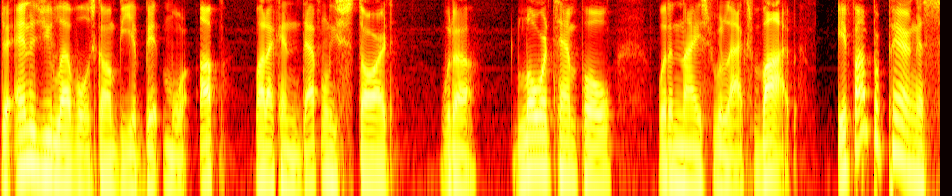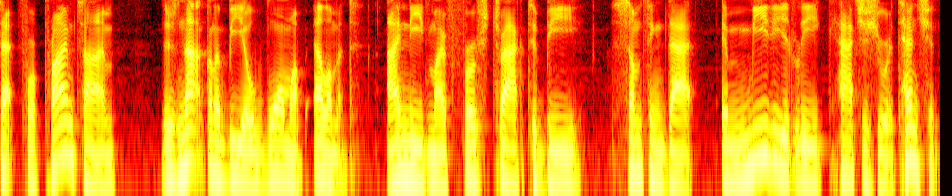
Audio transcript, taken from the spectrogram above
the energy level is going to be a bit more up, but I can definitely start with a lower tempo with a nice relaxed vibe. If I'm preparing a set for prime time, there's not going to be a warm up element. I need my first track to be something that immediately catches your attention.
